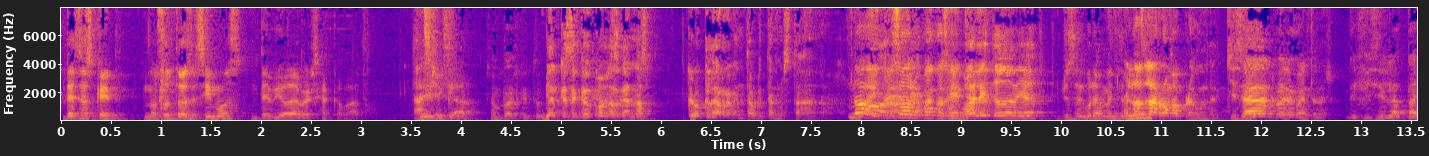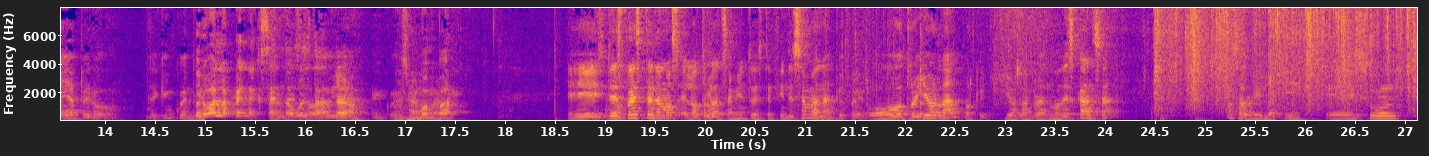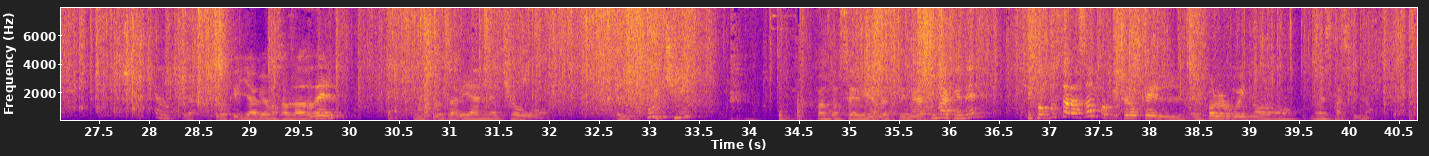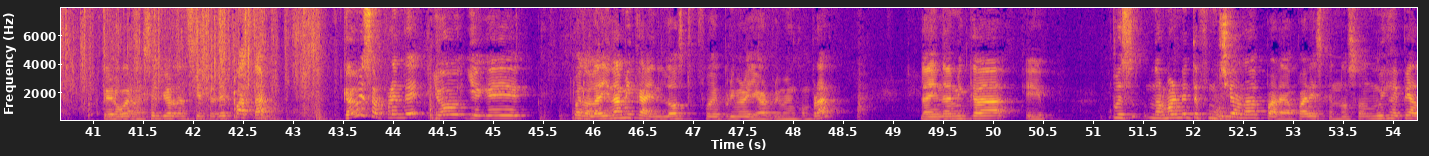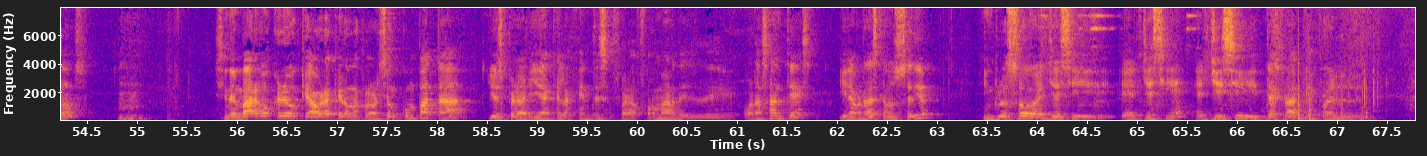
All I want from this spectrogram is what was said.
De esos que nosotros decimos, debió de haberse acabado. Así Sí, es. claro. Son pares que tú. Y al que se quedó con las ganas, creo que la reventa ahorita no está. No, No, incluso no, lo pueden conseguir. en Igual y tienda. todavía, yo seguramente. En los La Roma pregunta. Quizá pueden tener. difícil la talla, pero de que encuentres. Pero vale la pena que se den una vuelta. Claro. Es un buen par. Eh, después tenemos el otro lanzamiento de este fin de semana, que fue otro Jordan, porque Jordan Brand no descansa. Vamos a abrirlo aquí. Es un... Creo que ya habíamos hablado de él. Muchos le habían hecho el Fuchi cuando se vieron las primeras imágenes. Y con justa razón, porque creo que el, el colorway no, no es fácil, ¿no? Pero bueno, es el Jordan 7 de pata. Que a mí me sorprende, yo llegué... Bueno, la dinámica en Lost fue primero llegar, primero en comprar. La dinámica, eh, pues normalmente funciona para pares que no son muy hypeados. Sin embargo, creo que ahora que era una coloración con pata, yo esperaría que la gente se fuera a formar desde horas antes. Y la verdad es que no sucedió. Incluso el Jesse, el Jesse, ¿eh? el GC Tefra, que fue el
